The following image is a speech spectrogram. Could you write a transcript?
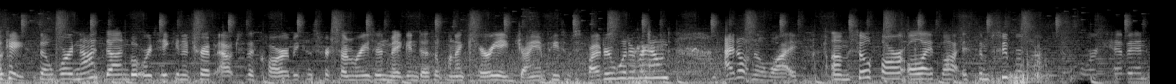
Okay, so we're not done, but we're taking a trip out to the car because for some reason Megan doesn't want to carry a giant piece of spider wood around. I don't know why. Um, so far, all I bought is some super for Kevin.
